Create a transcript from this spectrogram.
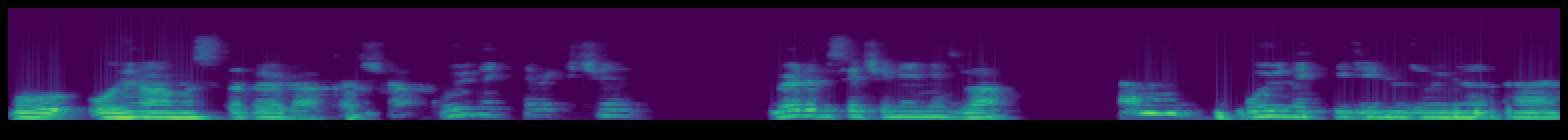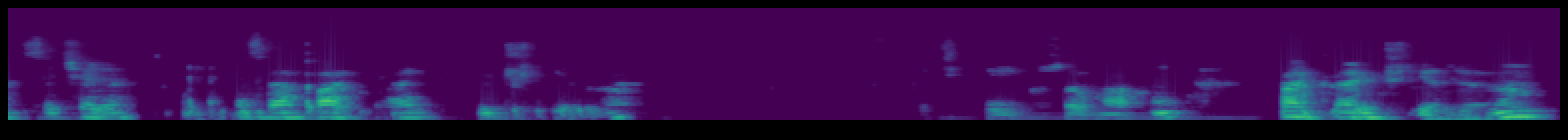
Bu oyun alması da böyle arkadaşlar. Oyun eklemek için böyle bir seçeneğimiz var. Hemen oyun ekleyeceğimiz oyunu hemen seçelim. Mesela Far Cry 3 diyorum. Kusura bakmayın. Far Cry 3 yazıyorum.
